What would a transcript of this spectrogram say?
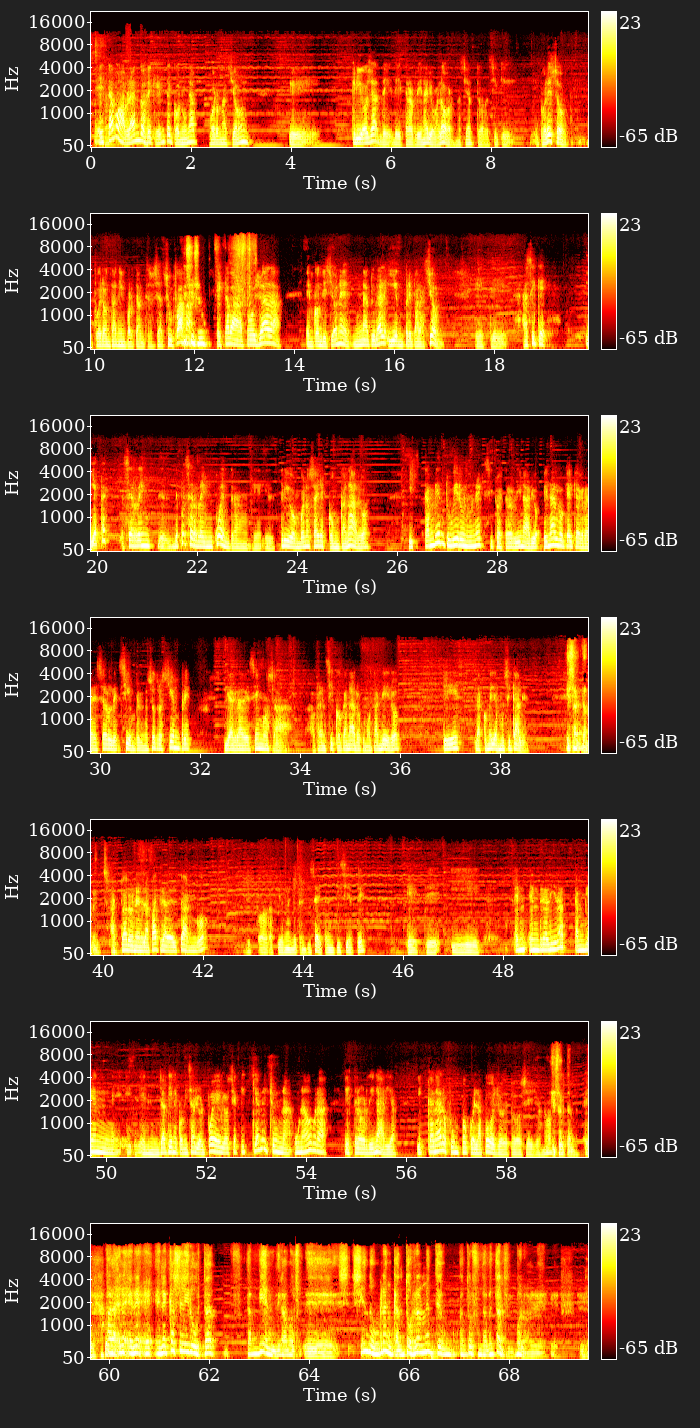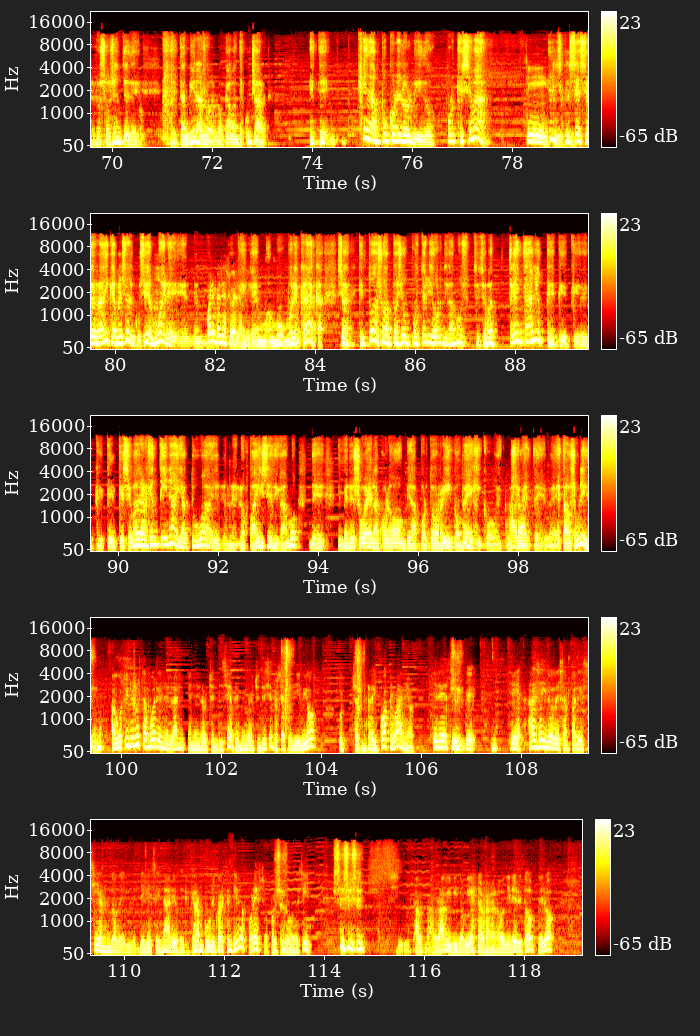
estamos hablando de gente con una formación eh, criolla de, de extraordinario valor, ¿no es cierto? Así que por eso fueron tan importantes. O sea, su fama Sí, sí, sí. estaba apoyada en condiciones naturales y en preparación. Este, así que, y acá se después se reencuentran eh, el trío en Buenos Aires con Canaro y también tuvieron un éxito extraordinario en algo que hay que agradecerle siempre, que nosotros siempre le agradecemos a, a Francisco Canaro como tanguero, que es las comedias musicales exactamente. actuaron en La Patria del Tango, esto habrá sido en el año 36, 37, este, y en, en realidad también eh, en- ya tiene comisario el pueblo, o sea que, que han hecho una, una obra extraordinaria, y Canaro fue un poco el apoyo de todos ellos, ¿no? Exactamente. Este, Ahora, en, en- en el caso de Irusta, también, digamos, eh, siendo un gran cantor, realmente un cantor fundamental. Bueno, eh, eh, los oyentes de, Tanguera lo, acaban de escuchar, este, queda un poco en el olvido porque se va. Sí, se, se, radica en Venezuela, inclusive muere en, muere en Venezuela. muere en Caracas. O sea, que toda su actuación posterior, digamos, se, va 30 años que, que, se va de la Argentina y actúa en, los países, digamos, de, Venezuela, Colombia, Puerto Rico, México, inclusive este, Estados Unidos. ¿no? Agustín Irusta muere en el, año, en el 87, en 1987, o sea que vivió 84 años. Quiere decir que que haya ido desapareciendo del, escenario del gran público argentino es por eso, por eso debo decir. Sí, sí, sí. Habrá vivido bien, habrá ganado dinero y todo, pero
